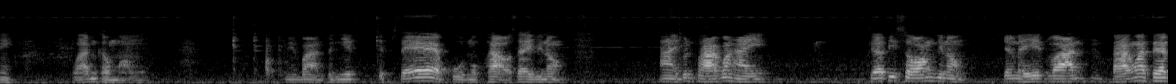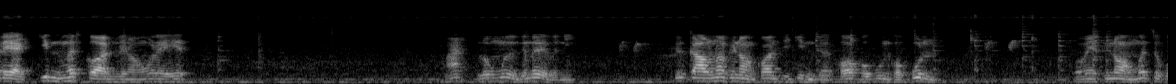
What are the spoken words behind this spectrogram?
นี่หวานข้าวเมามีบ้านเป็นเฮ็ดแซ่บๆขูดมะพร้าวใส่พี่น้องอ้ายเพิ่นพากมาให้เทื่อที่สองพี่น้องจังได้เฮ็ดหวานพากมาเทื่อแรกกินหมดก่อนพี่น้องบ่ได้เฮ็ดมาลงมือกันเลยวันนี้ คือเก่าเนาะพี่น้องก่อนสิกินก็ขอขอบคุณขอบคุณพ่อแม่พี่น้องเมื่อสุข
